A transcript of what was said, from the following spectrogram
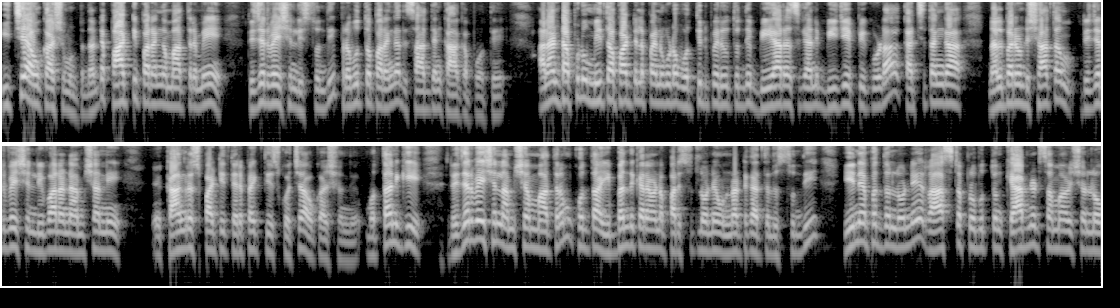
ఇచ్చే అవకాశం ఉంటుంది. అంటే పార్టీ పరంగా మాత్రమే రిజర్వేషన్లు ఇస్తుంది. ప్రభుత్వ పరంగా అది సాధ్యం కాకపోతే అలాంటప్పుడు మిగతా పార్టీలపైన కూడా ఒత్తిడి పెరుగుతుంది. బీఆర్ఎస్ కానీ బీజేపీ కూడా ఖచ్చితంగా నలభై రెండు శాతం రిజర్వేషన్లు ఇవ్వాలనే అంశాన్ని కాంగ్రెస్ పార్టీ తెరపైకి తీసుకొచ్చే అవకాశం ఉంది. మొత్తానికి రిజర్వేషన్ల అంశం మాత్రం కొంత ఇబ్బందికరమైన పరిస్థితిలోనే ఉన్నట్టుగా తెలుస్తుంది. ఈ నేపథ్యంలోనే రాష్ట్ర ప్రభుత్వం కేబినెట్ సమావేశంలో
